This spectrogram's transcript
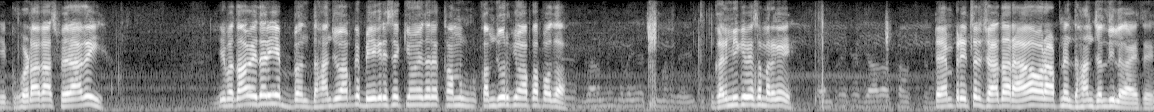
ये घोड़ा घास फिर आ गई? ये बताओ इधर ये धान जो आपके बेगरे से क्यों इधर कम कमज़ोर क्यों आपका पौधा? गर्मी की वजह से मर गए टेम्परेचर ज़्यादा रहा और आपने धान जल्दी लगाए थे।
